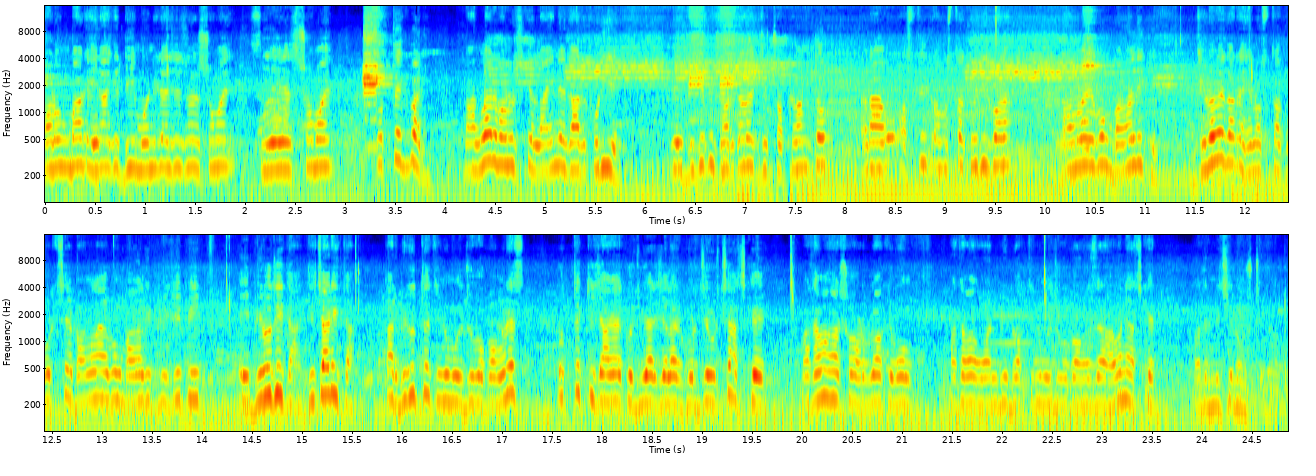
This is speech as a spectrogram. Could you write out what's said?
বারংবার এর আগে ডিমনিটাইজেশনের সময় সিএএস সময় প্রত্যেকবারই বাংলার মানুষকে লাইনে দাঁড় করিয়ে এই বিজেপি সরকারের যে চক্রান্ত, একটা অস্থির অবস্থা তৈরি করা, বাংলা এবং বাঙালিকে যেভাবে তারা হেনস্থা করছে, বাংলা এবং বাঙালি বিজেপির এই বিরোধিতা, দ্বিচারিতা, তার বিরুদ্ধে তৃণমূল যুব কংগ্রেস প্রত্যেকটি জায়গায় কোচবিহার জেলার গর্জে উঠছে। আজকে মাথাভাঙা শহর ব্লক এবং Mathabhanga one B block Trinamool Yuva কংগ্রেসের আহ্বানে আজকে আমাদের মিছিল অনুষ্ঠিত হবে।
